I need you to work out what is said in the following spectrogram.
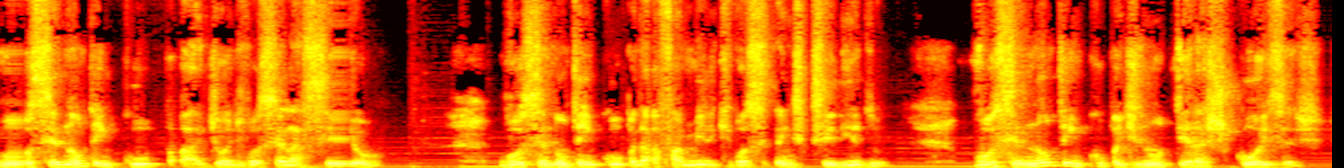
você não tem culpa de onde você nasceu, você não tem culpa da família que você está inserido, você não tem culpa de não ter as coisas,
